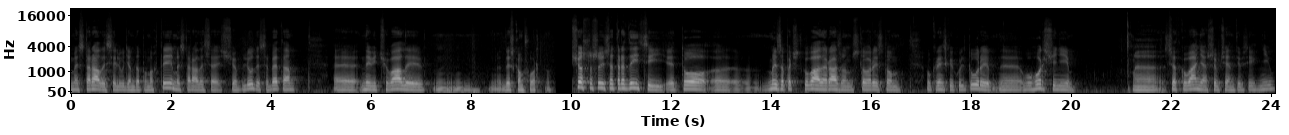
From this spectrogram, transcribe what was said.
Ми старалися людям допомогти, ми старалися, щоб люди себе там е, не відчували дискомфортно. Що стосується традицій, е, то е, ми започаткували разом з товариством української культури в Угорщині святкування Шевченківських днів.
